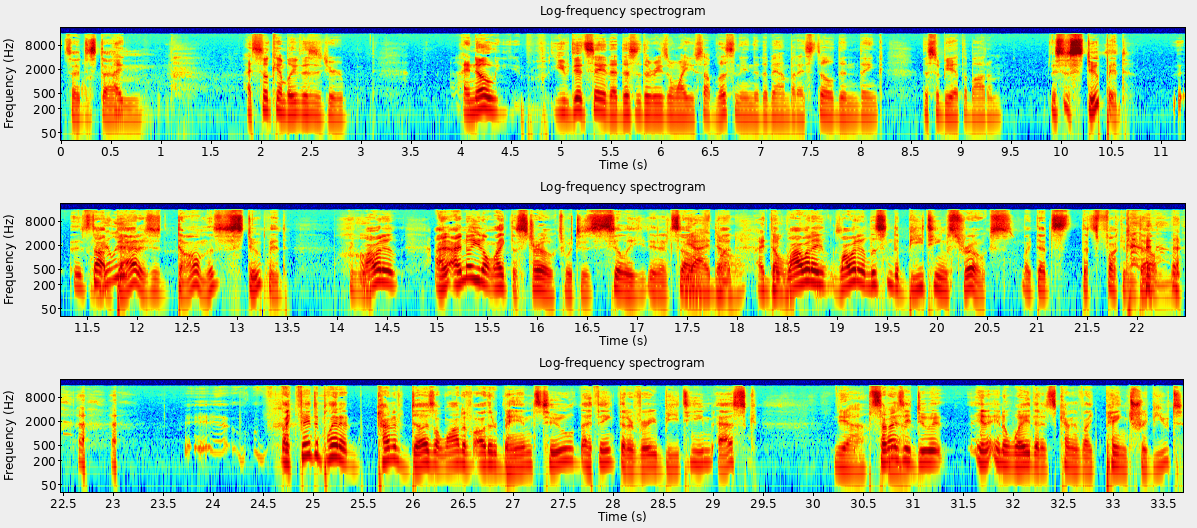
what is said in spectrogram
So I just um I still can't believe this is your. I know you did say that this is the reason why you stopped listening to the band, but I still didn't think this would be at the bottom. this is stupid. It's not Really? bad. It's just dumb. This is stupid. Like, why would it? I, I know you don't like the Strokes, which is silly in itself. yeah, I don't. I don't. why like would I? Why would I listen to B Team Strokes? Like that's that's fucking dumb. like Phantom Planet kind of does a lot of other bands too. I think that are very B Team esque. Yeah. Sometimes yeah. they do it in in a way that it's kind of like paying tribute.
